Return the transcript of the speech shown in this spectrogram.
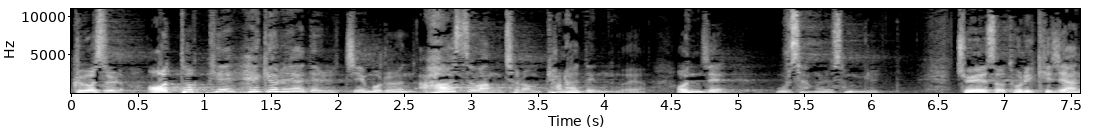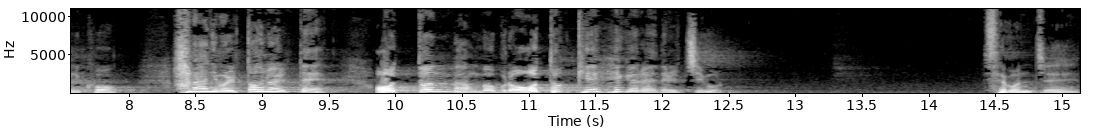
그것을 어떻게 해결해야 될지 모르는 아하스 왕처럼 변화되는 거예요. 언제? 우상을 섬길 때. 죄에서 돌이키지 않고 하나님을 떠날 때 어떤 방법으로 어떻게 해결해야 될지 모르. 세 번째,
